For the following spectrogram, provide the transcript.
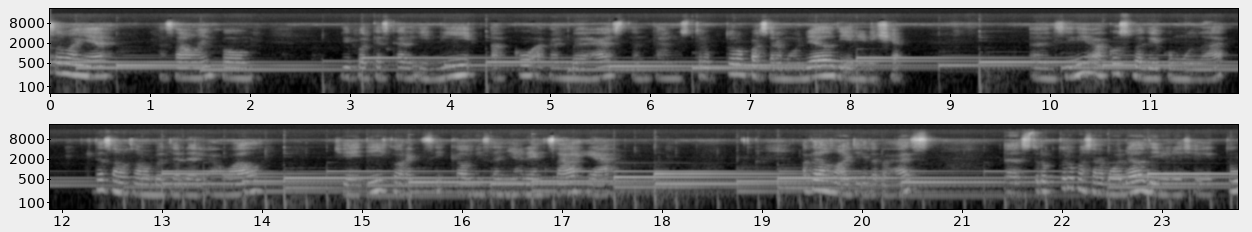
semuanya, Assalamualaikum. Di podcast kali ini aku akan bahas tentang struktur pasar modal di Indonesia. Nah, Di sini aku sebagai pemula, kita sama-sama belajar dari awal. Jadi koreksi kalau misalnya ada yang salah ya. Oke langsung aja kita bahas. Eh, Struktur pasar modal di Indonesia itu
